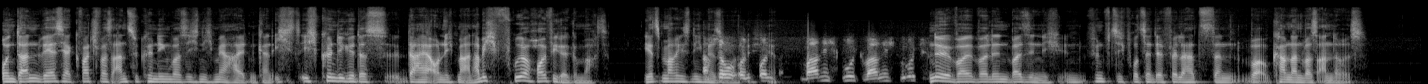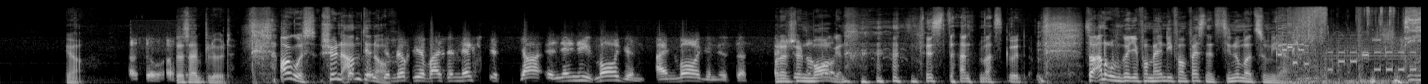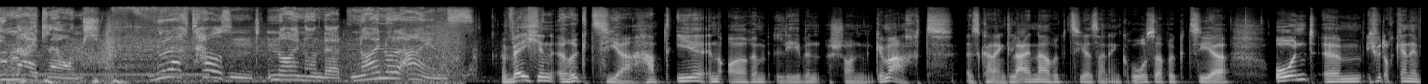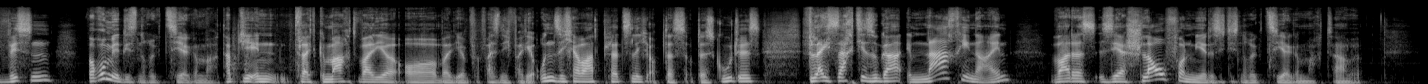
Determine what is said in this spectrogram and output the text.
und dann wäre es ja Quatsch, was anzukündigen, was ich nicht mehr halten kann. Ich, ich kündige das daher auch nicht mehr an. Habe ich früher häufiger gemacht. Jetzt mache ich es nicht Ach mehr so, so. und, häufig, und ja. war nicht gut, war nicht gut. Nö, weil, weil in, weiß ich nicht, in 50 Prozent der Fälle hat's dann, war, kam dann was anderes. Ja, Ach so, ach das ist halt blöd. August, schönen Abend dir noch. Möglicherweise nächste, ja, äh, nee, nicht morgen. Ein Morgen ist das. Oder schönen Morgen. Bis dann, mach's gut. So, anrufen könnt ihr vom Handy vom Festnetz die Nummer zu mir. Die Night Lounge 0890901. Welchen Rückzieher habt ihr in eurem Leben schon gemacht? Es kann ein kleiner Rückzieher sein, ein großer Rückzieher. Und ähm, ich würde auch gerne wissen, warum ihr diesen Rückzieher gemacht habt. Habt ihr ihn vielleicht gemacht, weil ihr, oh, weil ihr, weiß nicht, weil ihr unsicher wart plötzlich, ob das, ob das gut ist? Vielleicht sagt ihr sogar im Nachhinein, war das sehr schlau von mir, dass ich diesen Rückzieher gemacht habe.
